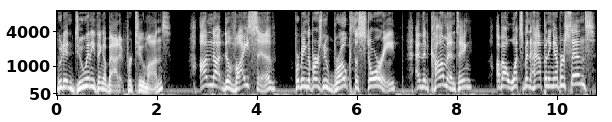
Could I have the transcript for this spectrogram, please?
who didn't do anything about it for two months. I'm not divisive for being the person who broke the story and then commenting about what's been happening ever since.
